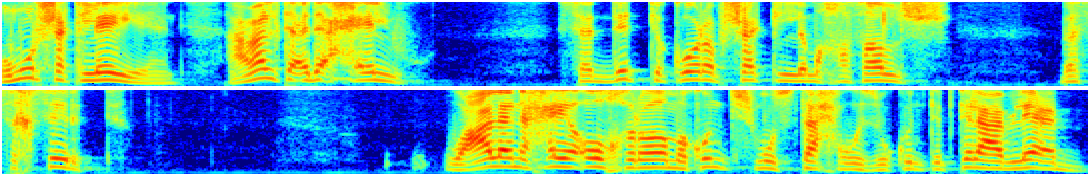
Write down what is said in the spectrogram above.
أمور شكلية يعني. عملت أداء حلو سددت كورة بشكل ما حصلش بس خسرت. وعلى ناحية أخرى ما كنتش مستحوذ وكنت بتلعب لعب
